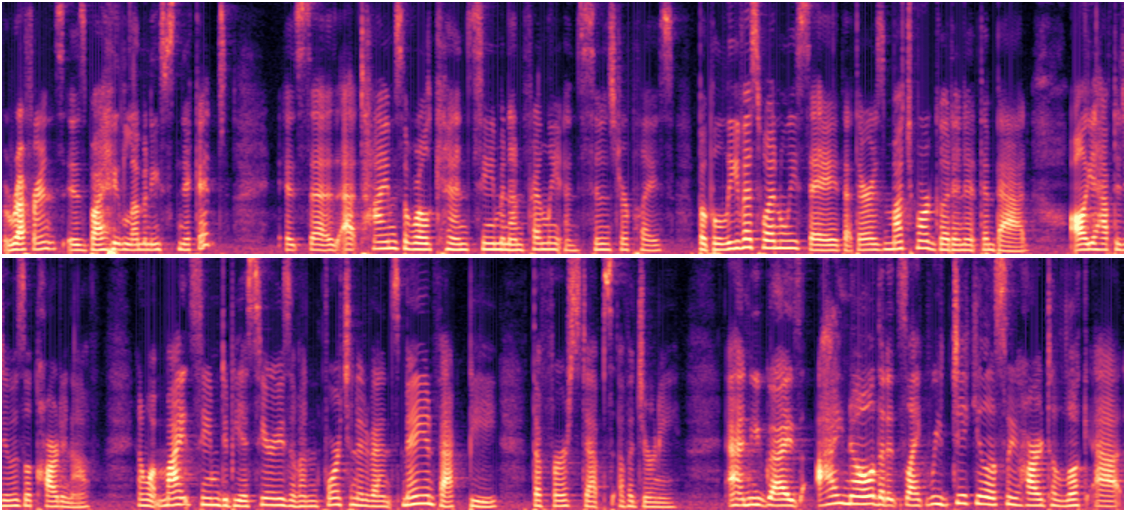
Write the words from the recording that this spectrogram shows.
reference is by Lemony Snicket. It says, At times the world can seem an unfriendly and sinister place, but believe us when we say that there is much more good in it than bad. All you have to do is look hard enough. And what might seem to be a series of unfortunate events may, in fact, be the first steps of a journey. And you guys, I know that it's like ridiculously hard to look at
